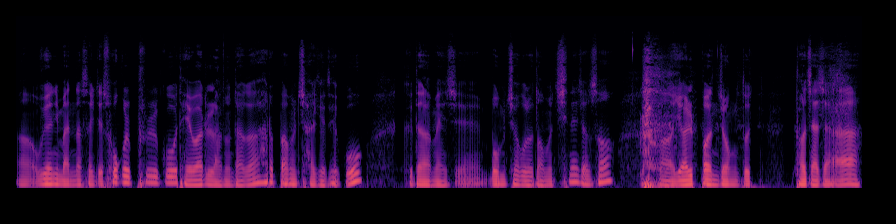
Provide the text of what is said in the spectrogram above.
어, 우연히 만나서 이제 속을 풀고 대화를 나누다가 하룻밤을 자게 되고 그 다음에 이제 몸쪽으로 너무 친해져서 어, 열번 정도 더 자자.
